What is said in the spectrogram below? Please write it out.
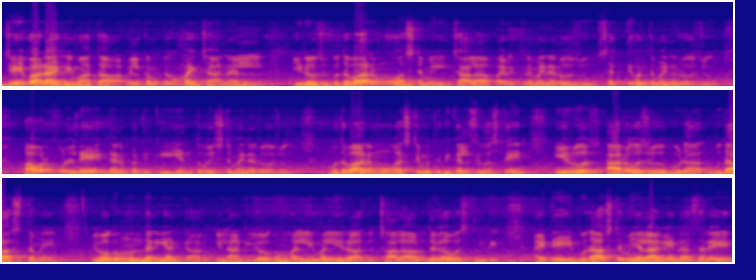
జై వారాహి మాత. Welcome to my channel. ఈరోజు బుధవారము అష్టమి చాలా పవిత్రమైన రోజు శక్తివంతమైన రోజు. పవర్ఫుల్ డే గణపతికి ఎంతో ఇష్టమైన రోజు. బుధవారము అష్టమి తిథి కలిసి వస్తే ఈ రోజు ఆ రోజు బుడా బుధాస్తమే యోగం ఉందని అంటారు. ఇలాంటి యోగం మళ్ళీ మళ్ళీ రాదు. చాలా అరుదుగా వస్తుంది. అయితే ఈ బుధాష్టమి ఎలాగైనా సరే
